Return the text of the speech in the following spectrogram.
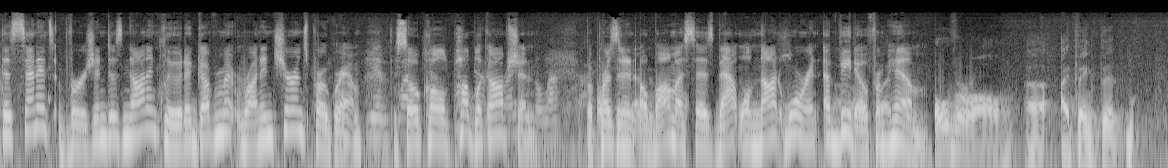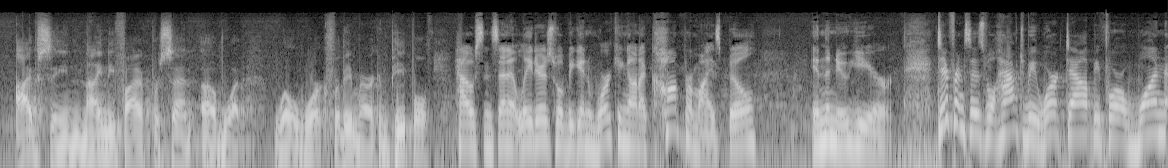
the Senate's version does not include a government run insurance program, the so called public option. But President Obama says that will not warrant a veto from him. Overall, uh, I think that I've seen 95% of what will work for the American people. House and Senate leaders will begin working on a compromise bill in the new year. Differences will have to be worked out before one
